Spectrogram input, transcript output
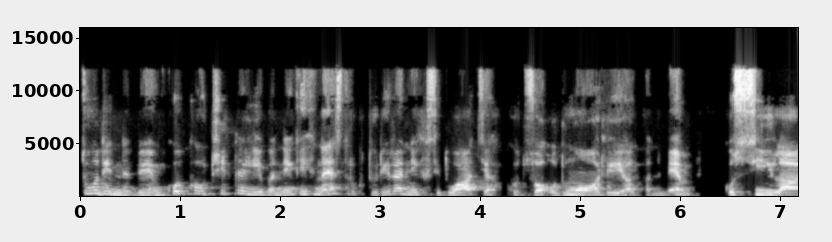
Tudi ne vem, koliko učitelji v nekih nestrukturiranih situacijah, kot so odmori ali pa ne vem kosila,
